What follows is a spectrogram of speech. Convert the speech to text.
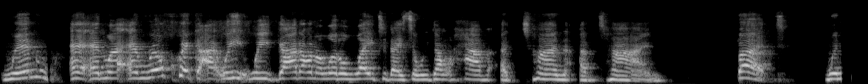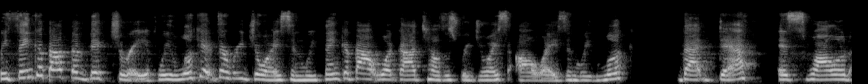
when, and, and, real quick, I, we, we got on a little late today, so we don't have a ton of time. But when we think about the victory, if we look at the rejoice and we think about what God tells us, rejoice always, and we look that death is swallowed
